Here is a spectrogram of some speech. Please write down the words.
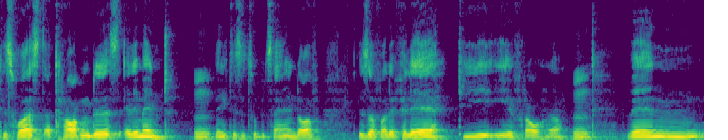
das heißt ertragendes Element, mhm. wenn ich das jetzt so bezeichnen darf, ist auf alle Fälle die Ehefrau. Ja. Mhm. Wenn,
